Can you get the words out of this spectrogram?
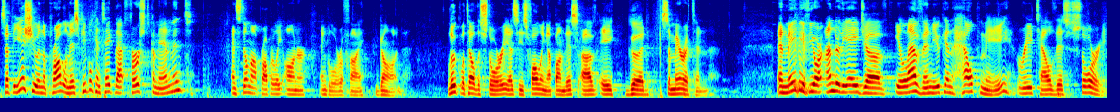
So the issue and the problem is people can take that first commandment and still not properly honor and glorify God. Luke will tell the story as he's following up on this of a good Samaritan. And maybe if you are under the age of 11, you can help me retell this story.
